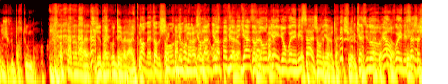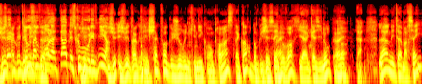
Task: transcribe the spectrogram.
Je vais partout, moi. Euh, je vais te raconter. Voilà, écoute. Non mais attends, parce Chaque inauguration- On l'a- on l'a pas vu à Alors, Vegas. Non mais hein. Anguin, il lui envoie des messages, Attends, Anguin. attends, je vais- Le casino attends, envoie les messages à Je vais te Michel. raconter Nous une ouvrons histoire. la table, est-ce que vous Je- voulez venir Je, je vais te raconter. Chaque fois que j'ouvre une clinique en province, d'accord Donc j'essaye Ouais. de voir s'il y a un casino. Ouais. Bon, là, là, on était à Marseille,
